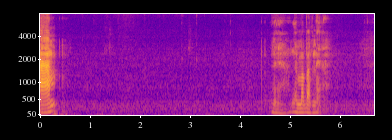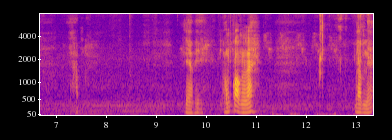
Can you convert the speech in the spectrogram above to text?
น้ำเนี่ยนั่นมาแบบเนี้ยครับ เนี่ยพี่พร้อมกล่องเลยนะ แบบเนี้ย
